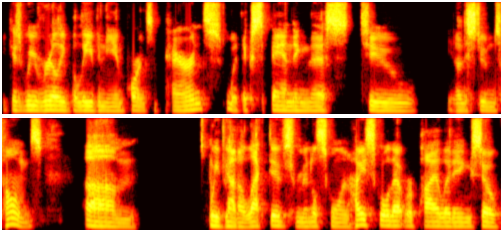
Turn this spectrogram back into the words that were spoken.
because we really believe in the importance of parents with expanding this to you know the students' homes. Um, We've got electives for middle school and high school that we're piloting. So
